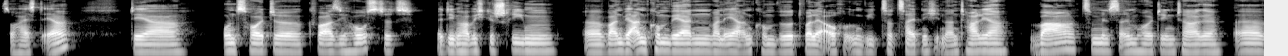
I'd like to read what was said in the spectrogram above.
so heißt er, der uns heute quasi hostet, mit dem habe ich geschrieben, äh, wann wir ankommen werden, wann er ankommen wird, weil er auch irgendwie zurzeit nicht in Antalya war, zumindest an dem heutigen Tage. Äh,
